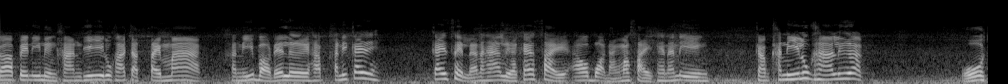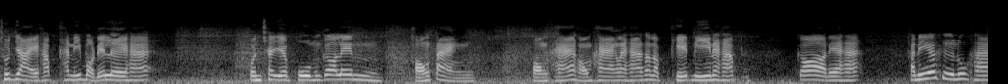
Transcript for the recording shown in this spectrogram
ก็เป็นอีกหนึ่งคันที่ลูกค้าจัดเต็มมาก คันนี้บอกได้เลยครับ คันนี้ใกล้ใกล้เสร็จแล้วนะฮะ เหลือแค่ใส่เอาเบาะหนังมาใส่แค่นั้นเอง กับคันนี้ลูกค้าเลือก โอ้ชุดใหญ่ครับ คันนี้บอกได้เลยฮะ คนชัยภูมิก็เล่นของแต่งของแท้ของแพงเลยฮะสำหรับเคสนี้นะครับ ก็เนี่ยฮะ คันนี้ก็คือลูกค้า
